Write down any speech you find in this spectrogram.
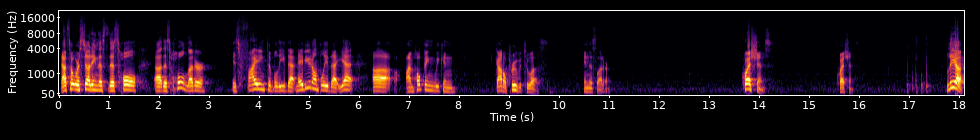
That's what we're studying this, this, whole, uh, this whole letter is fighting to believe that. Maybe you don't believe that yet. Uh, I'm hoping we can, God will prove it to us in this letter. Questions? Questions? Leah.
